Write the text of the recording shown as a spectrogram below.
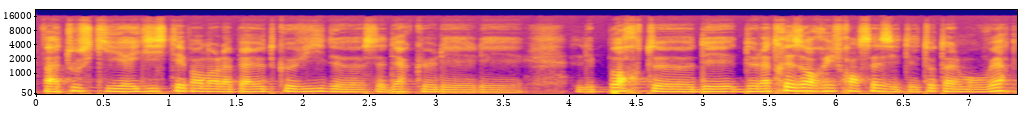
enfin tout ce qui a existé pendant la période Covid, c'est-à-dire que les, les, portes de la trésorerie française étaient totalement ouvertes,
